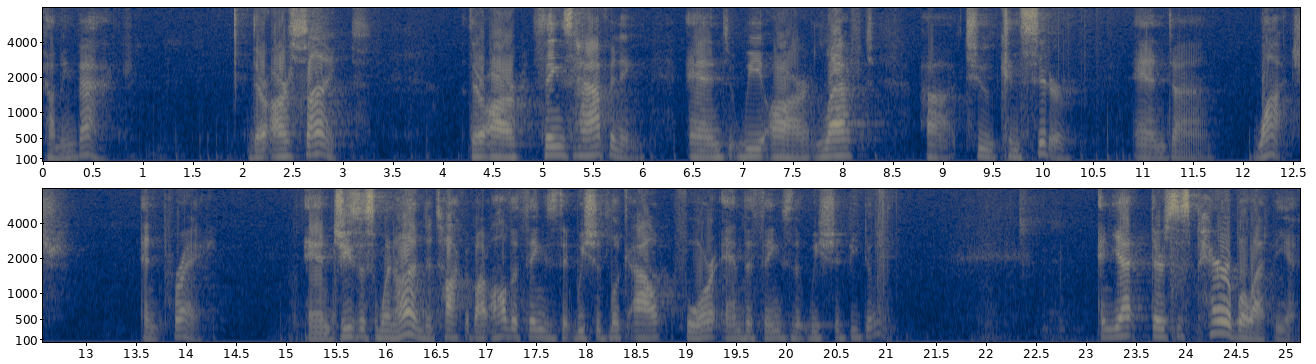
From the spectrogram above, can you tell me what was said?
coming back. There are signs, there are things happening, and we are left uh, to consider and uh, watch and pray. And Jesus went on to talk about all the things that we should look out for and the things that we should be doing. And yet, there's this parable at the end.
